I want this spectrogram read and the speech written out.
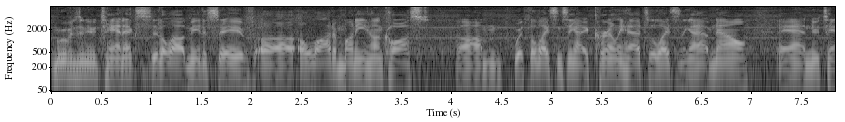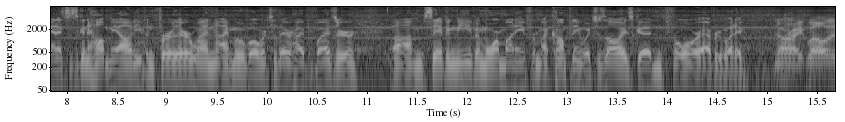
moving to Nutanix, it allowed me to save uh, a lot of money on cost um, with the licensing I currently had to the licensing I have now, and Nutanix is going to help me out even further when I move over to their hypervisor, um, saving me even more money for my company, which is always good for everybody. All right, well, uh,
